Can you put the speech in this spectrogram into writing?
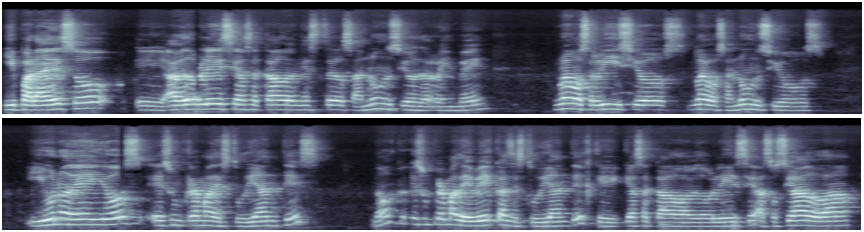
Y para eso, eh, AWS ha sacado en estos anuncios de Reinvent nuevos servicios, nuevos anuncios. Y uno de ellos es un programa de estudiantes, ¿no? Creo que es un programa de becas de estudiantes que, que ha sacado AWS asociado a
